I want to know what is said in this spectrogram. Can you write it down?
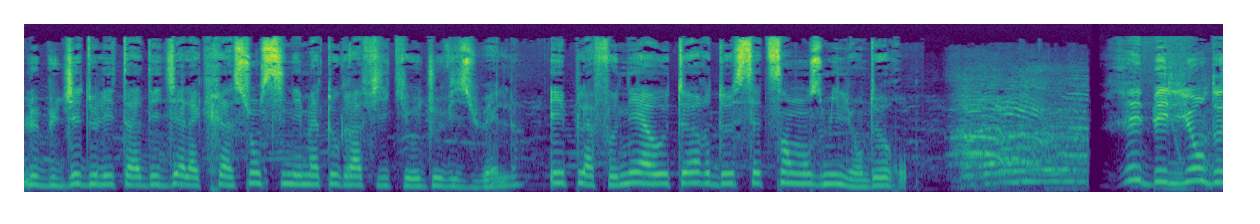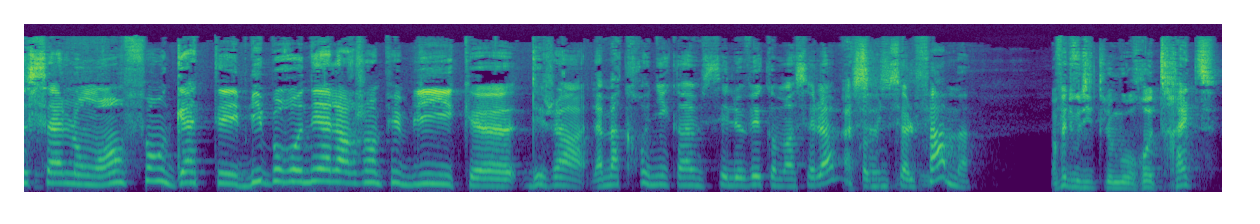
le budget de l'État dédié à la création cinématographique et audiovisuelle est plafonné à hauteur de 711 millions d'euros. Rébellion de salon, enfants gâtés, biberonnés à l'argent public. Euh, déjà, la Macronie quand même s'est levée comme un seul homme, ah, comme une seule femme. En fait, vous dites le mot retraite,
